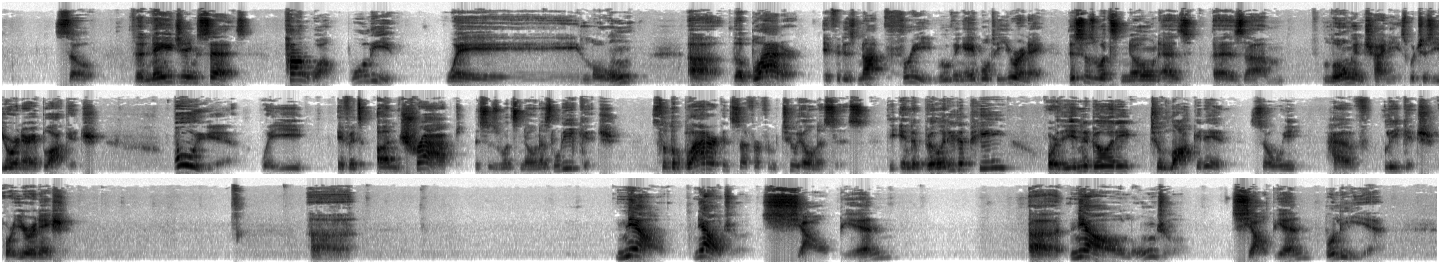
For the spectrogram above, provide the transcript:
So the Neijing says, Pangguang Bu Li Wei Long. Uh, the bladder, if it is not free, moving, able to urinate, this is what's known as as um, long in Chinese, which is urinary blockage. 不约为一, if it's untrapped, this is what's known as leakage. So the bladder can suffer from two illnesses the inability to pee or the inability to lock it in. So we have leakage or urination. Uh, 尿尿者 小便，呃，尿龙者，小便不利也。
